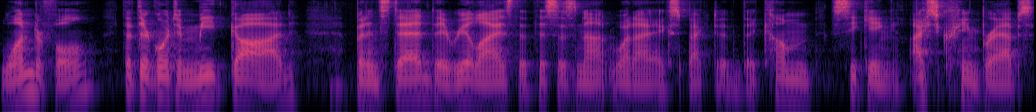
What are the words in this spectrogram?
wonderful, that they're going to meet God, but instead they realize that this is not what I expected. They come seeking ice cream, perhaps,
